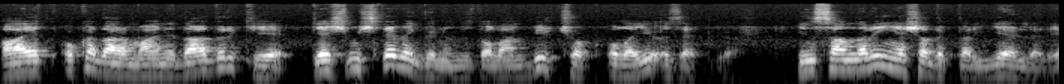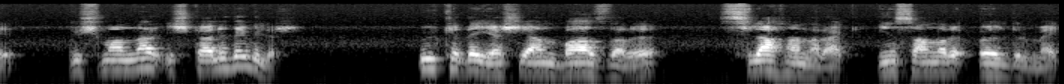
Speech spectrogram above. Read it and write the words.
Ayet o kadar manidadır ki geçmişte ve günümüzde olan birçok olayı özetliyor. İnsanların yaşadıkları yerleri düşmanlar işgal edebilir. Ülkede yaşayan bazıları silahlanarak insanları öldürmek,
